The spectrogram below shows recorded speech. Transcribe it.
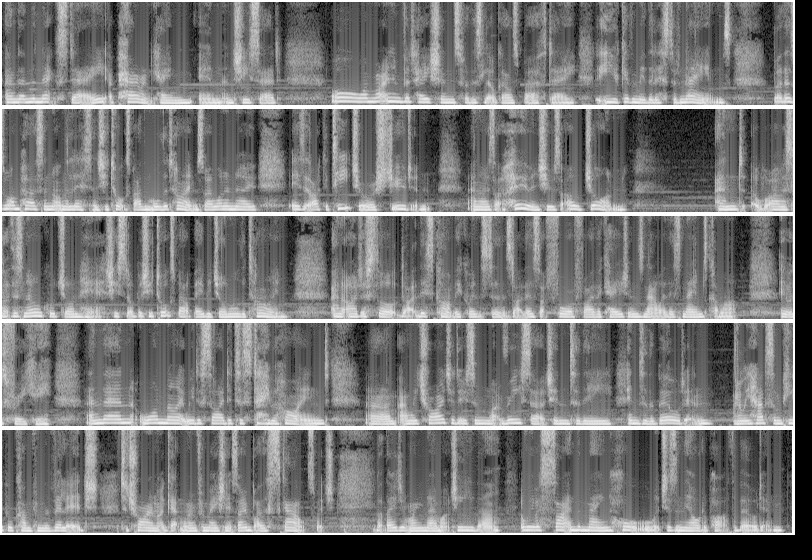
And then the next day, a parent came in and she said, Oh, I'm writing invitations for this little girl's birthday. You've given me the list of names. But there's one person not on the list and she talks about them all the time. So I want to know is it like a teacher or a student? And I was like, who? And she was like, oh, John. And I was like, there's no one called John here. She said, oh, but she talks about baby John all the time. And I just thought, like, this can't be coincidence. Like, there's like four or five occasions now where this name's come up. It was freaky. And then one night we decided to stay behind, um, and we tried to do some like research into the, into the building and we had some people come from the village to try and like get more information. It's owned by the scouts, which, but they didn't really know much either. We were sat in the main hall, which is in the older part of the building,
